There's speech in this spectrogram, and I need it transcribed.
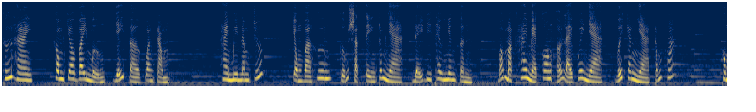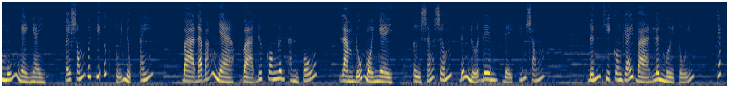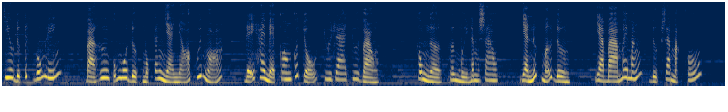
Thứ hai, không cho vay mượn giấy tờ quan trọng. 20 năm trước, chồng bà Hương cưỡng sạch tiền trong nhà để đi theo nhân tình, bỏ mặt hai mẹ con ở lại quê nhà với căn nhà trống hoác. Không muốn ngày ngày phải sống với ký ức tuổi nhục ấy, bà đã bán nhà và đưa con lên thành phố, làm đủ mọi nghề từ sáng sớm đến nửa đêm để kiếm sống. Đến khi con gái bà lên 10 tuổi, chắc chiêu được ít vốn liếng, bà Hương cũng mua được một căn nhà nhỏ cuối ngõ để hai mẹ con có chỗ chui ra chui vào. Không ngờ hơn 10 năm sau, nhà nước mở đường, nhà bà may mắn được ra mặt phố.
